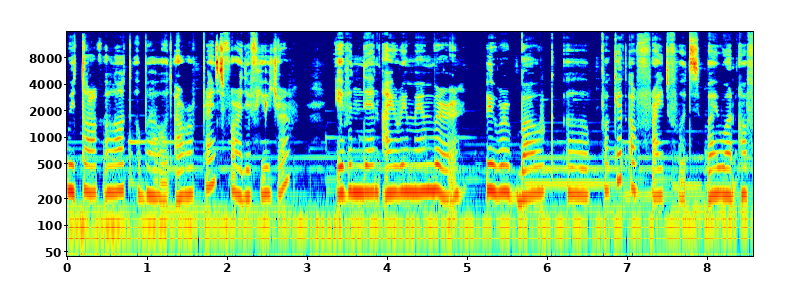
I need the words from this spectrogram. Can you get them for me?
We talk a lot about our plans for the future. Even then, I remember we were bought a packet of fried foods by one of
